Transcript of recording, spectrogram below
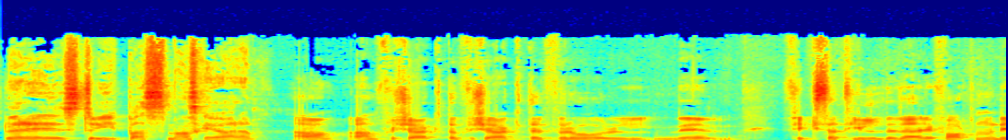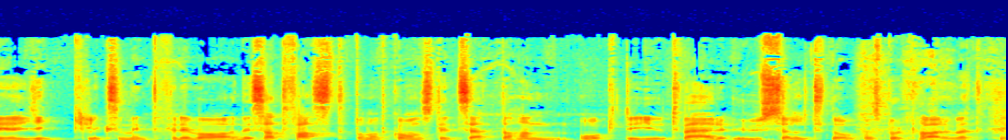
då är det strypas man ska göra. Ja, han försökte och försökte för att eh, fixa till det där i farten men det gick liksom inte för det, var, det satt fast på något konstigt sätt och han åkte ju tväruselt då på spurtvarvet Ja.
